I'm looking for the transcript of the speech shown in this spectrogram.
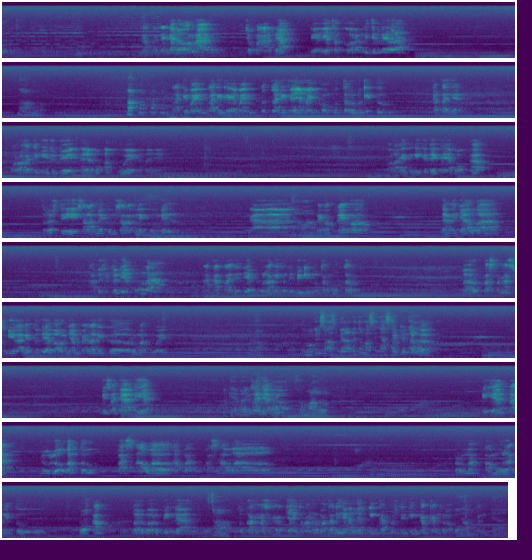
Katanya nggak ada orang, cuma ada dia lihat satu orang di jendela. oh, lagi main lagi kayak main lagi kayak main komputer begitu katanya. Orangnya tinggi gede kayak bokap gue katanya. Orangnya tinggi gede kayak bokap. Terus di assalamualaikum assalamualaikumin nggak Jawab. nengok nengok nggak ngejawab habis itu dia pulang nah katanya dia pulang itu dibikin muter-muter baru pas setengah sembilan itu dia baru nyampe lagi ke rumah gue oh, mungkin setengah sembilan itu masih nyasar itu juga, juga kan? bisa jadi ya akhirnya balik Bisa jadi. ke rumah lu iya nah dulu waktu pas awal apa? Pas awal rumah pamulang itu bokap baru-baru pindah oh. tukang masih kerja itu kan rumah tadinya kan nggak tingkat terus ditingkatkan sama bokap kan. Ya.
